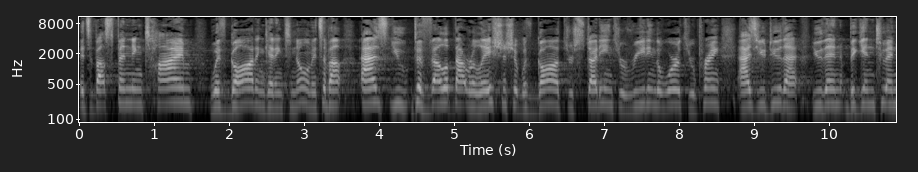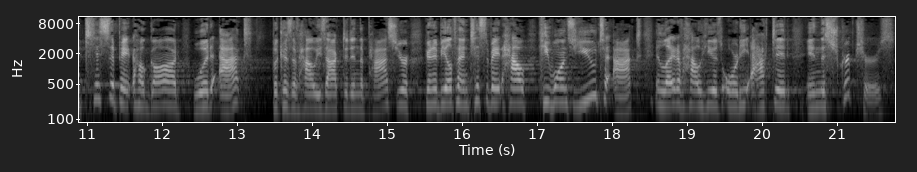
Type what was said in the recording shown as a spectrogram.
It's about spending time with God and getting to know Him. It's about as you develop that relationship with God through studying, through reading the Word, through praying, as you do that, you then begin to anticipate how God would act because of how he's acted in the past. You're going to be able to anticipate how he wants you to act in light of how he has already acted in the scriptures.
